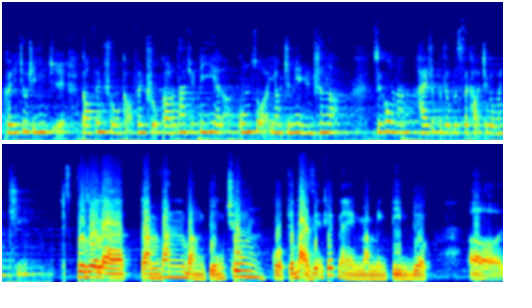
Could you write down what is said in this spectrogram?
可是就是一直搞分数、搞分数，搞了大学毕业了，工作了，要直面人生了，最后呢，还是不得不思考这个问题。Vừa rồi là toàn văn bằng tiếng Trung của cái bài diễn thuyết này mà mình tìm được ở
